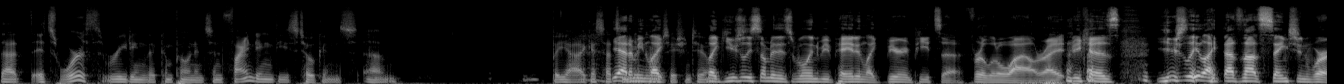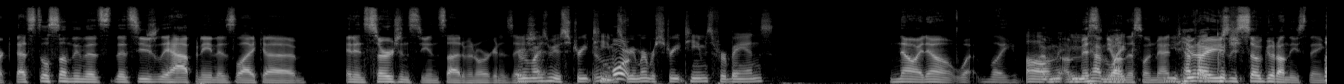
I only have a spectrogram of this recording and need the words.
that it's worth reading the components and finding these tokens. Um, but yeah, I guess that's yeah. I mean, like, too. like usually somebody that's willing to be paid in like beer and pizza for a little while, right? Because usually, like, that's not sanctioned work. That's still something that's that's usually happening as like uh, an insurgency inside of an organization. It reminds me of street teams. More... Do you remember street teams for bands? No, I don't. What like um, I'm, I'm missing you like, on this one, man. You and I are usually sh- so good on these things.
